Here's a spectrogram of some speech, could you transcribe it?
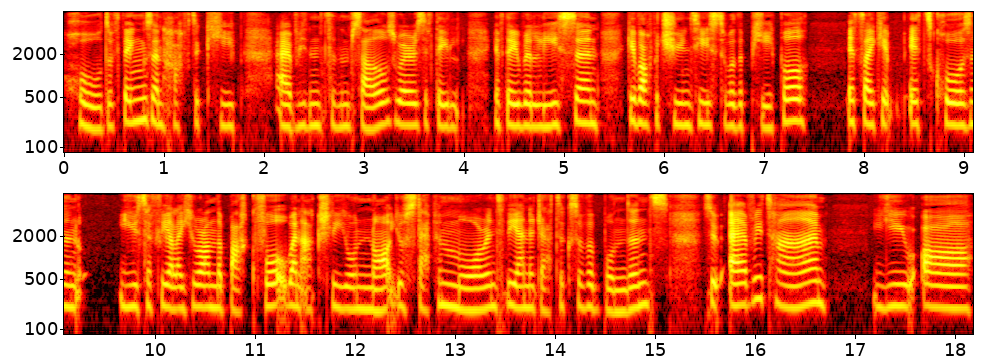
hold of things and have to keep everything to themselves. Whereas if they if they release and give opportunities to other people it's like it it's causing you to feel like you're on the back foot when actually you're not. You're stepping more into the energetics of abundance. So every time you are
